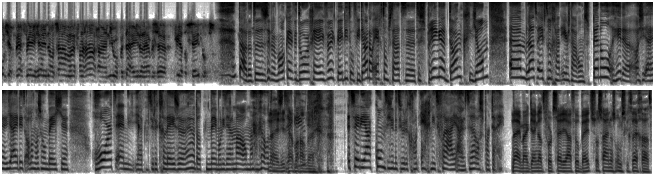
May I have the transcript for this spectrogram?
Omzicht wegwezen en dan samen met Van Haga een nieuwe partij, dan hebben ze 40 zetels. Nou, dat eh, zullen we hem ook even doorgeven. Ik weet niet of hij daar nou echt om staat eh, te springen. Dank, Jan. Ehm, laten we even teruggaan eerst naar ons panel. Hidde, als je- eh, jij dit allemaal zo'n beetje hoort... en je hebt natuurlijk gelezen, hè, dat memo niet helemaal, maar wel Nee, niet strekking. helemaal. Nee. Het CDA komt hier natuurlijk gewoon echt niet fraai uit hè, als partij. nee, maar ik denk dat het voor het CDA veel beter zal zijn als omzicht weggaat.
